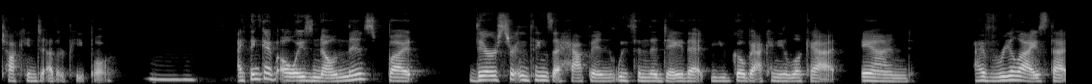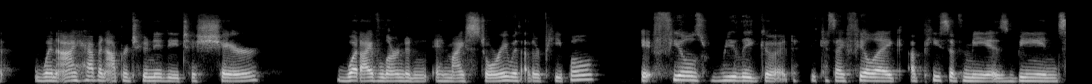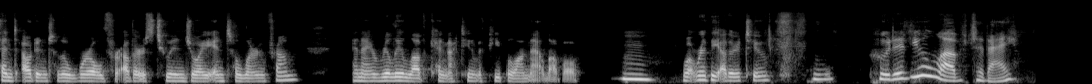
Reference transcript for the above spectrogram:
talking to other people. Mm-hmm. I think I've always known this, but there are certain things that happen within the day that you go back and you look at. And I've realized that when I have an opportunity to share what I've learned in, in my story with other people, it feels really good because I feel like a piece of me is being sent out into the world for others to enjoy and to learn from. And I really love connecting with people on that level. Mm. What were the other two? Who did you love today?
